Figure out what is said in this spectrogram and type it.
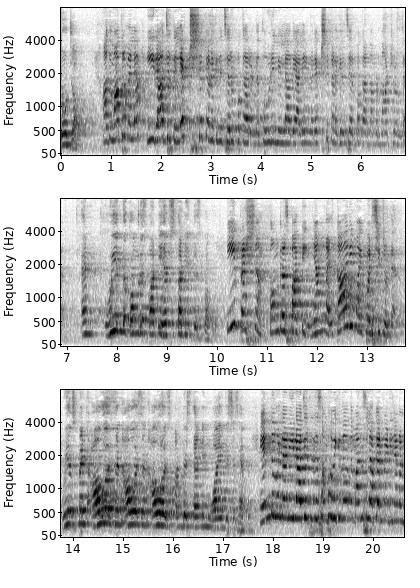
no job അത് മാത്രമല്ല ഈ രാജ്യത്ത് ലക്ഷക്കണക്കിന് ചെറുപ്പക്കാരുണ്ട്. തൊഴിലില്ലാതെ അലയുന്ന ലക്ഷക്കണക്കിന് ചെറുപ്പക്കാർ നമ്മുടെ നാട്ടിലുണ്ട്. And we in the Congress party have studied this problem. ഈ പ്രശ്നം കോൺഗ്രസ് പാർട്ടി ഞങ്ങൾ കാര്യമായി പഠിച്ചിട്ടുണ്ട്. We have spent hours and hours and hours understanding why this is happening. എന്തുകൊണ്ടാണ് ഈ രാജ്യത്ത് ഇത് സംഭവിക്കുന്നതെന്ന് മനസ്സിലാക്കാൻ വേണ്ടി ഞങ്ങൾ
